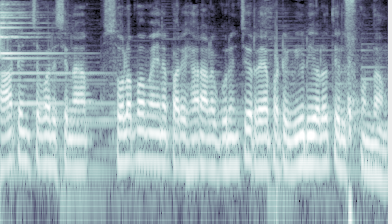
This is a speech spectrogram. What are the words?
పాటించవలసిన సులభమైన పరిహారాల గురించి రేపటి వీడియోలో తెలుసుకుందాం.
